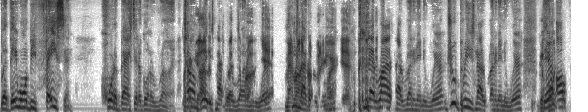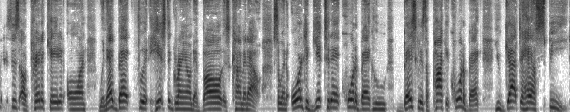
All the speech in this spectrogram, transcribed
but they won't be facing quarterbacks that are going to run. Like Tom Brady's not going to run, run anywhere. Yeah. Matt He's not going anywhere. Yeah. Matt Ryan's not running anywhere. Drew Brees not running anywhere. Good Their point. offenses are predicated on when that back foot hits the ground, that ball is coming out. So in order to get to that quarterback who basically is a pocket quarterback, you got to have speed.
